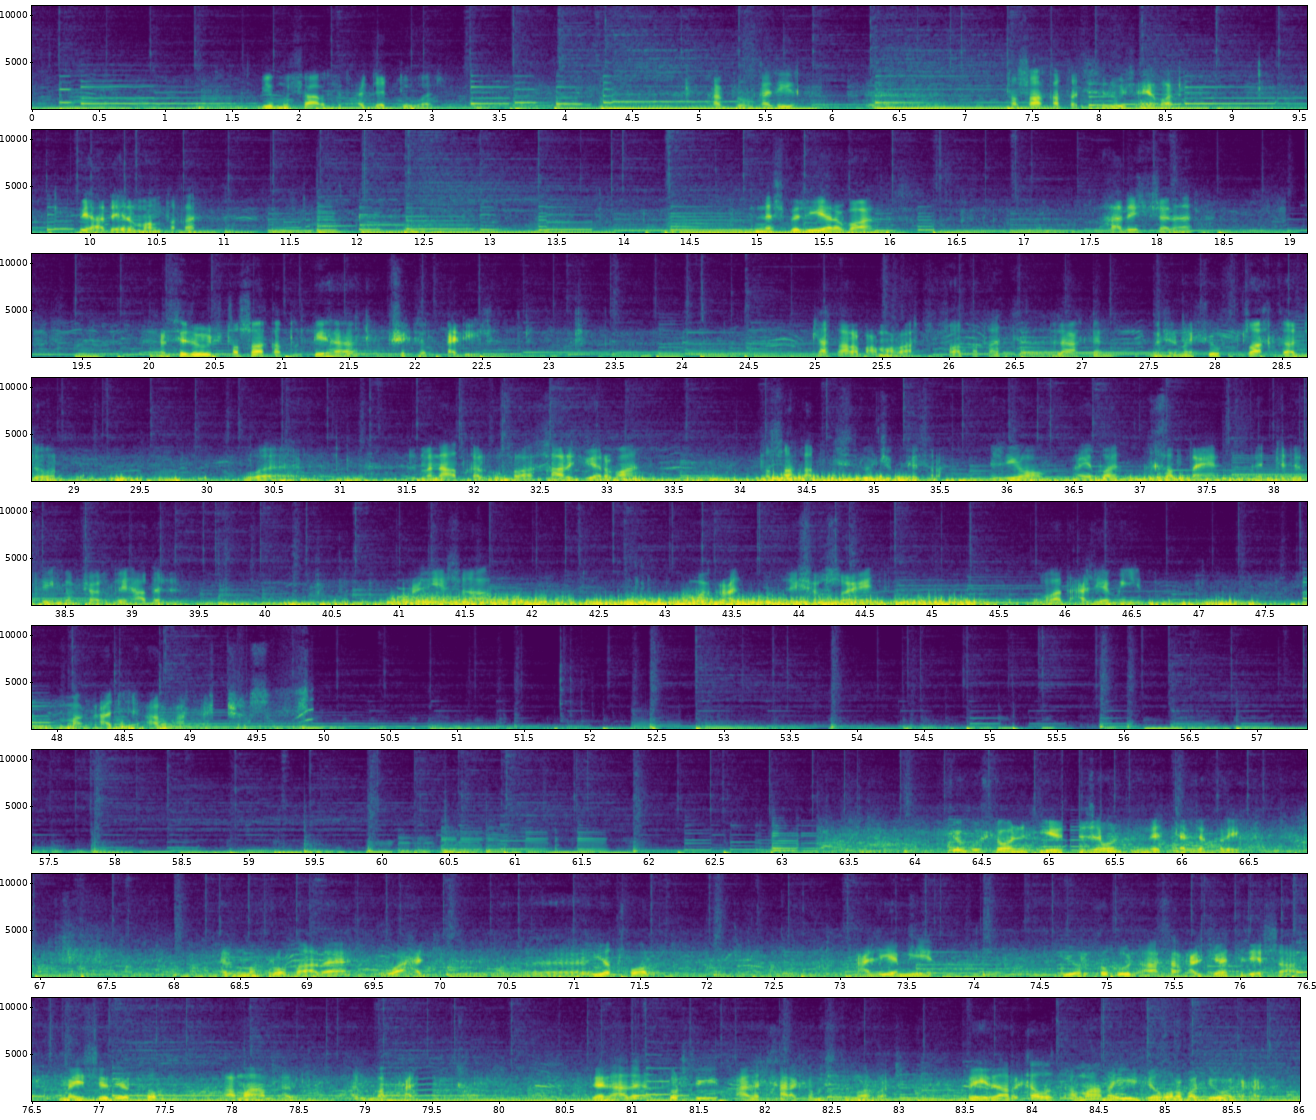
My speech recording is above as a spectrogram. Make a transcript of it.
بمشاركة عدة دول. قبل قليل تساقطت الثلوج أيضا في هذه المنطقة. بالنسبة ليرفان هذه السنة الثلوج تساقطت بها بشكل قليل. ثلاث أربع مرات تساقطت لكن مثل ما نشوف طاخ كازور والمناطق الأخرى خارج يرفان تساقطت الثلوج بكثرة. اليوم أيضا خطين من التلفريك مشغلين هذا على اليسار. مقعد لشخصين وهذا على اليمين مقعد لأربعة أشخاص. شوفوا شلون ينزلون من التلفريك المفروض هذا واحد آه، يطفر على اليمين يركض والآخر على الجهة اليسار. ما يصير يركض أمام المقعد. لأن هذا الكرسي حالة حركة مستمرة. فإذا ركضت أمامه يجي يضربك يوقعك.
